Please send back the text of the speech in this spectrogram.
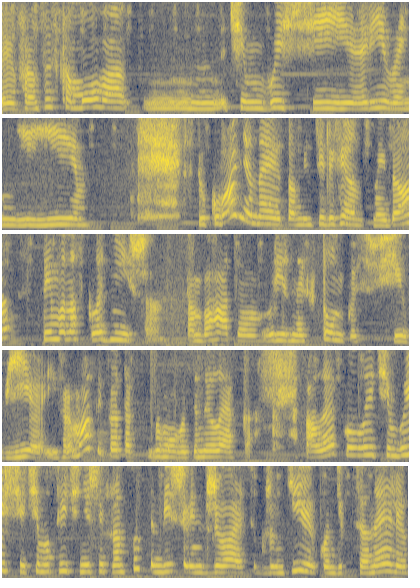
Е, Французька мова, чим вищий рівень її. Спілкування нею там інтелігентний, да, тим вона складніша. Там багато різних тонкощів є, і граматика, так би мовити, нелегка. Але коли чим вище, чим освіченіший француз, тим більше він вживає субжунктивів, кондикціонелів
